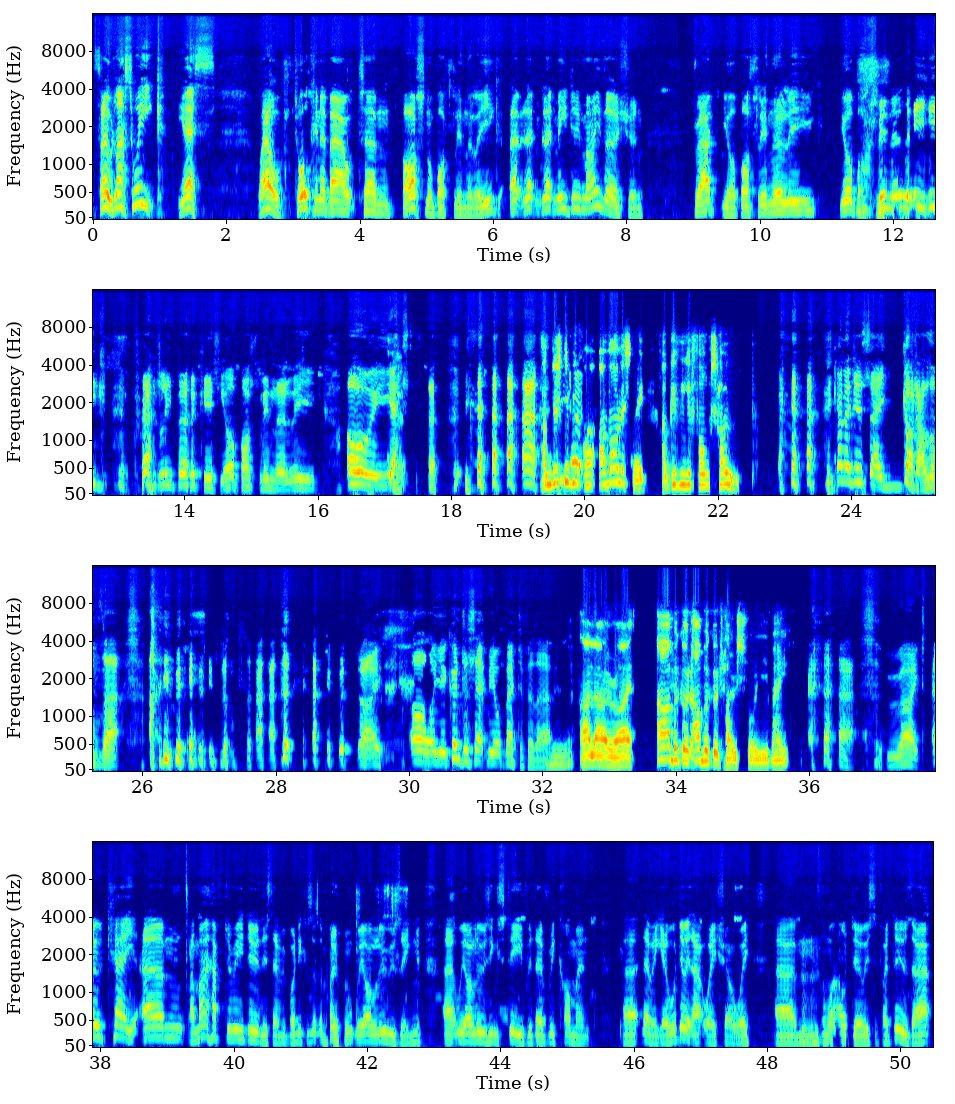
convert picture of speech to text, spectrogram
so last week, yes. Well, talking about um, Arsenal bottling the league, uh, let, let me do my version. Brad, you're bottling the league. You're bottling the league. Bradley Perkis, you're bottling the league. Oh, yes. I'm just giving. I, I'm honestly, I'm giving you false hope. Can I just say, God, I love that. I really love that. I was like, oh, you couldn't have set me up better for that. Mm, I know, right? I'm a good. I'm a good host for you, mate. right. Okay. Um, I might have to redo this, everybody, because at the moment we are losing. Uh, we are losing Steve with every comment. Uh, there we go. We'll do it that way, shall we? Um, and what I'll do is, if I do that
